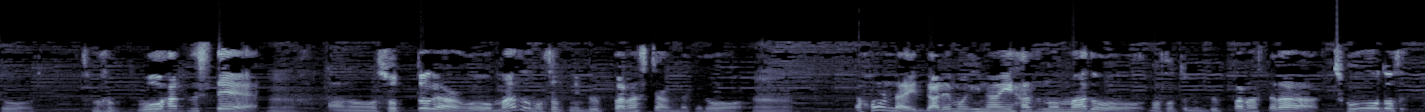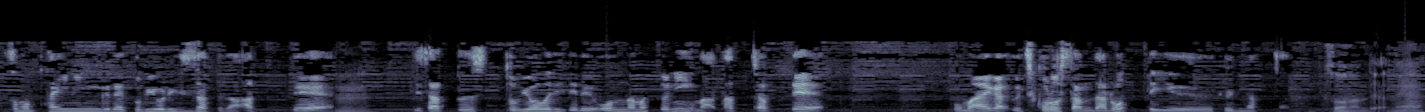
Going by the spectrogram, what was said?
そう。暴発して、うん。あの、ショットガンを窓の外にぶっ放しちゃうんだけど、うん。本来誰もいないはずの窓の外にぶっ放したら、ちょうどそのタイミングで飛び降り自殺があって、うん。自殺し、飛び降りてる女の人に、まあ、当たっちゃって、お前が撃ち殺したんだろっていう風になっちゃう。そうなんだよね。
